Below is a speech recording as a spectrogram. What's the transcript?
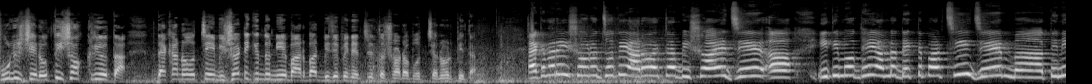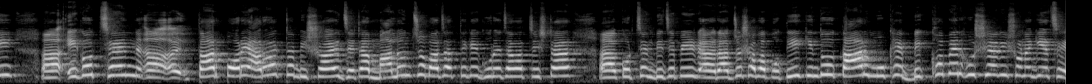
পুলিশের অতি সক্রিয়তা দেখানো হচ্ছে। এই বিষয়টি কিন্তু নিয়ে বারবার বিজেপি নেতৃত্ব সরব হচ্ছেন অর্পিতা। একেবারেই সৌরজ্যোতি, আরও একটা বিষয় যে ইতিমধ্যেই আমরা দেখতে পাচ্ছি যে তিনি এগোচ্ছেন তারপরে আরও একটা বিষয় যেটা মালঞ্চ বাজার থেকে ঘুরে যাওয়ার চেষ্টা করছেন বিজেপির রাজ্য সভাপতি। কিন্তু তার মুখে বিক্ষোভের হুঁশিয়ারি শোনা গিয়েছে।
